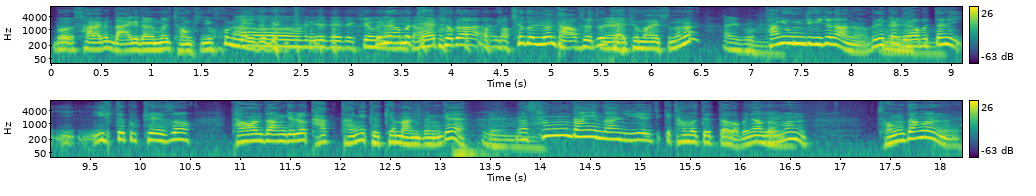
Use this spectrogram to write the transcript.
뭐 사람이 나이가 들면 정신이 혼미해지고 어, 네네네 그냥 뭐 대표가 최고위원 다 없어도 네. 대표만 있으면은 아이고. 당이 움직이질 않아. 그러니까 네. 내가 볼 때는 20대 국회에서 당원 단계를 각 당이 그렇게 만든 게 네. 상당히 난 이게 이렇게 잘못됐다고. 왜냐하면 네. 정당은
